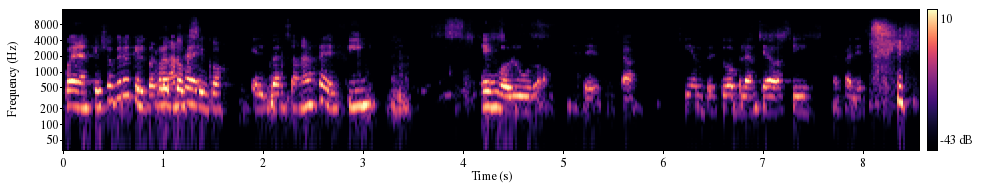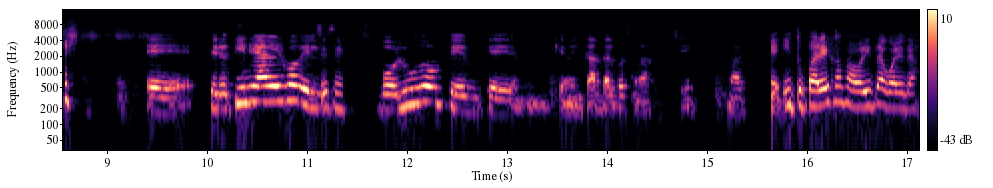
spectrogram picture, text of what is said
Bueno, es que yo creo que el personaje, tóxico. el personaje de Finn es boludo. desde- o sea, siempre estuvo planteado así, me parece. Eh, pero tiene algo del Sí, sí. boludo que, que- que me encanta el personaje, sí, mal. ¿Y tu pareja favorita cuál era?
